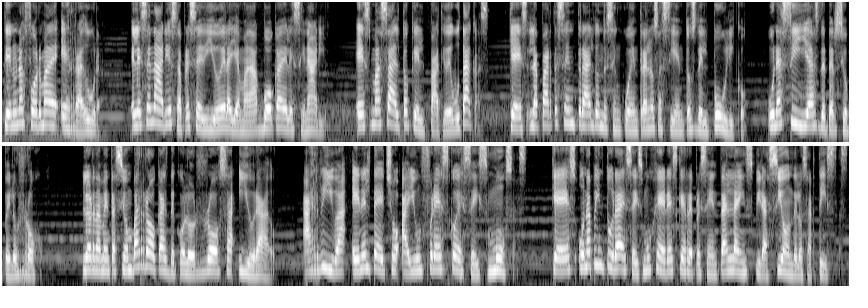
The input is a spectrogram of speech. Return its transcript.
Tiene una forma de herradura. El escenario está precedido de la llamada boca del escenario. Es más alto que el patio de butacas, que es la parte central donde se encuentran los asientos del público, unas sillas de terciopelo rojo. La ornamentación barroca es de color rosa y dorado. Arriba, en el techo, hay un fresco de seis musas, que es una pintura de seis mujeres que representan la inspiración de los artistas.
